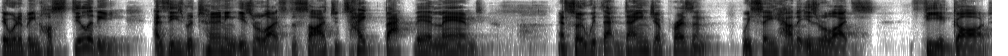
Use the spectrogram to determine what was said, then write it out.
There would have been hostility as these returning Israelites decide to take back their land. And so, with that danger present, we see how the Israelites fear God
